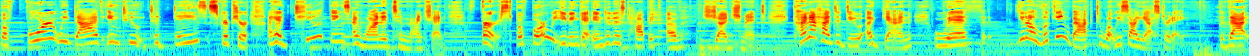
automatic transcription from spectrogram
before we dive into today's scripture, I had two things I wanted to mention. First, before we even get into this topic of judgment, kind of had to do again with, you know, looking back to what we saw yesterday that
